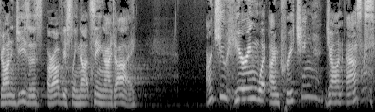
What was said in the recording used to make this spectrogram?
John and Jesus are obviously not seeing eye to eye. Aren't you hearing what I'm preaching? John asks.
